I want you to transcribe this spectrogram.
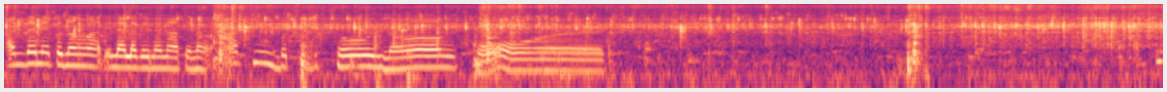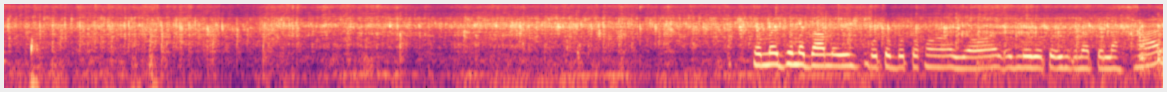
And then, ito na nga, ilalagay na natin ang ating buto-buto ng pork. So, medyo madami yung buto-buto ko ngayon. Ilulutuin ko na ito lahat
